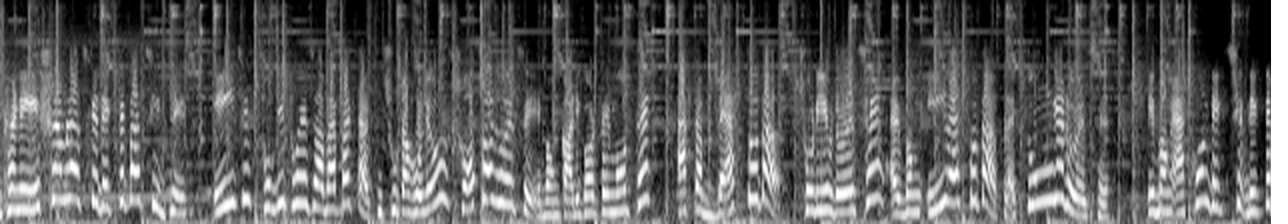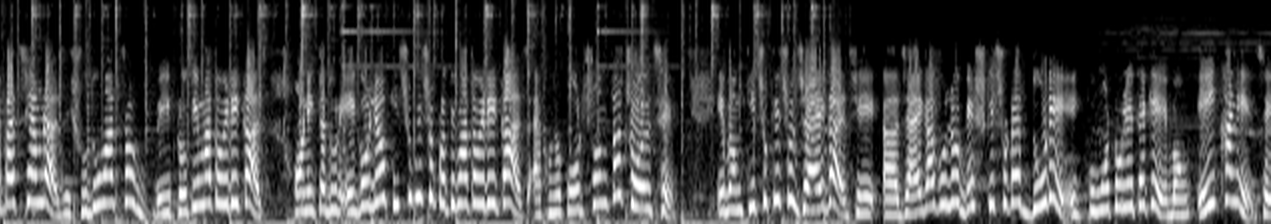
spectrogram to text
এখানে এসে আমরা আজকে দেখতে পাচ্ছি যে এই যে স্থগিত হয়ে যাওয়া ব্যাপারটা কিছুটা হলেও সচল হয়েছে এবং কারিগরদের মধ্যে একটা ব্যস্ততা ছড়িয়ে রয়েছে এবং এই ব্যস্ততা প্রায় তুঙ্গে রয়েছে। এবং এখন দেখছি, দেখতে পাচ্ছি আমরা যে শুধুমাত্র এই প্রতিমা তৈরির কাজ অনেকটা দূর এগোলেও কিছু কিছু প্রতিমা তৈরির কাজ এখনও পর্যন্ত চলছে। এবং কিছু কিছু জায়গায় যে জায়গাগুলো বেশ কিছুটা দূরে এই কুমোরটুলি থেকে এবং এইখানে যে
